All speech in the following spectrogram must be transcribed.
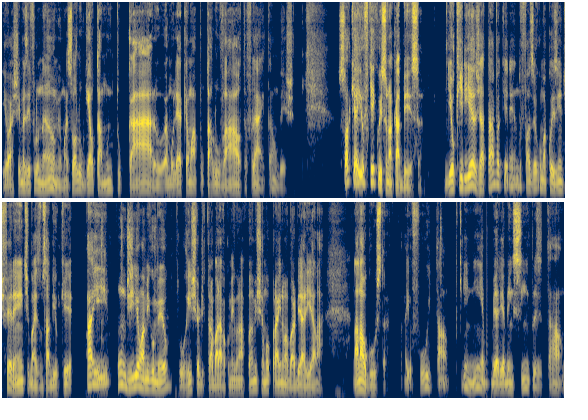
eu achei, mas ele falou, não, meu, mas o aluguel tá muito caro, a mulher quer uma puta luva alta. Eu falei, ah, então deixa. Só que aí eu fiquei com isso na cabeça. E eu queria, já estava querendo fazer alguma coisinha diferente, mas não sabia o que. Aí, um dia, um amigo meu, o Richard, que trabalhava comigo na PAM, me chamou para ir numa barbearia lá, lá na Augusta. Aí eu fui e tal, pequenininha, barbearia bem simples e tal,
